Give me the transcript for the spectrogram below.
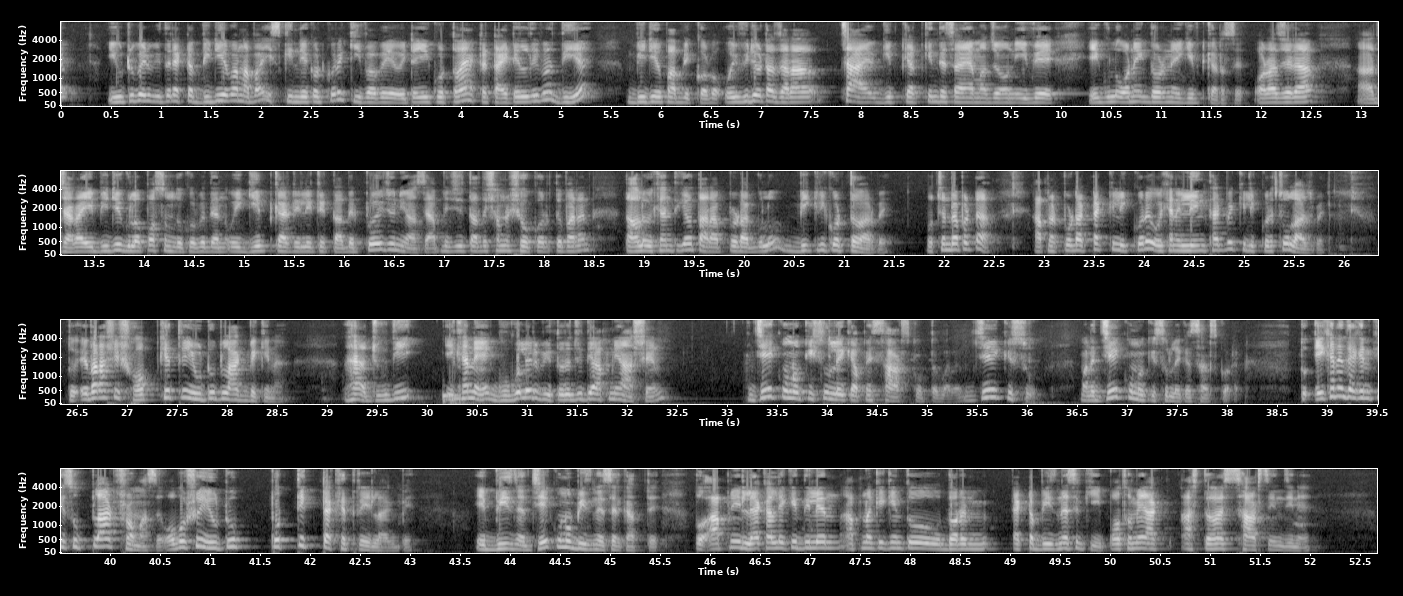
ইউটিউবের ভিতরে একটা ভিডিও বানাবা স্ক্রিন রেকর্ড করে কীভাবে ওইটা ই করতে হয়, একটা টাইটেল দিবা, দিয়ে ভিডিও পাবলিক করবা। ওই ভিডিওটা যারা চায় গিফট কার্ড কিনতে চায় অ্যামাজন ইভে এগুলো অনেক ধরনের গিফট কার্ড আছে। ওরা যারা যারা এই ভিডিওগুলো পছন্দ করবে দেন ওই গিফট কার্ড রিলেটেড তাদের প্রয়োজনীয় আছে। আপনি যদি তাদের সামনে শো করতে পারেন, তাহলে ওইখান থেকেও তারা প্রোডাক্টগুলো বিক্রি করতে পারবে। বুঝছেন ব্যাপারটা? আপনার প্রোডাক্টটা ক্লিক করে ওইখানে লিঙ্ক থাকবে ক্লিক করে চলে আসবে। তো এবার আসি, সব ক্ষেত্রে ইউটিউব লাগবে কিনা? হ্যাঁ যদি এখানে গুগলের ভিতরে যদি আপনি আসেন যে কোনো কিছু লেখে আপনি সার্চ করতে পারেন, যে কিছু মানে যে কোনো কিছু লেখে সার্চ করেন। তো এখানে দেখেন কিছু প্ল্যাটফর্ম আছে, অবশ্যই ইউটিউব প্রত্যেকটা ক্ষেত্রেই লাগবে। এই বিজনেস যে কোনো বিজনেসের ক্ষেত্রে। তো আপনি লেখালেখি দিলেন, আপনাকে কিন্তু ধরেন একটা বিজনেসের কি, প্রথমে আসতে হয় সার্চ ইঞ্জিনে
